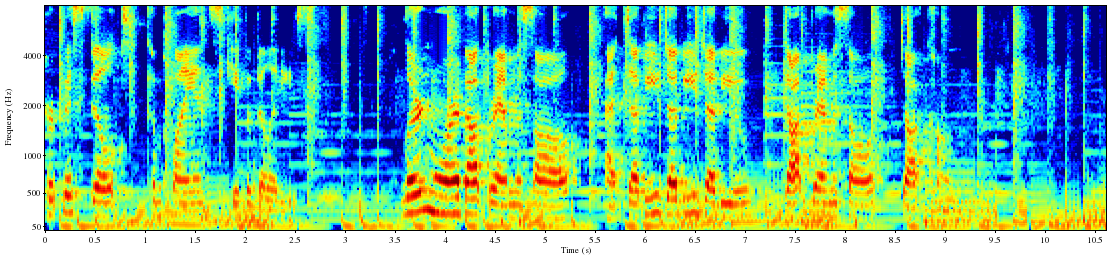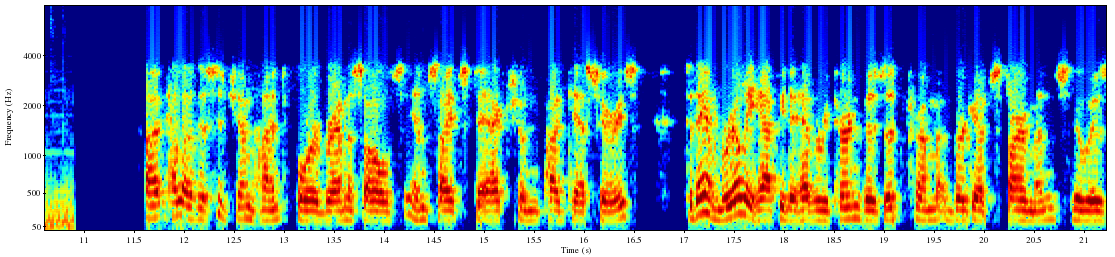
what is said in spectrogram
purpose built compliance capabilities. Learn more about Bramasol at www.bramasol.com. Uh, hello, this is Jim Hunt for Bramasol's Insights to Action podcast series. Today I'm really happy to have a return visit from Birgit Starmans, who is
